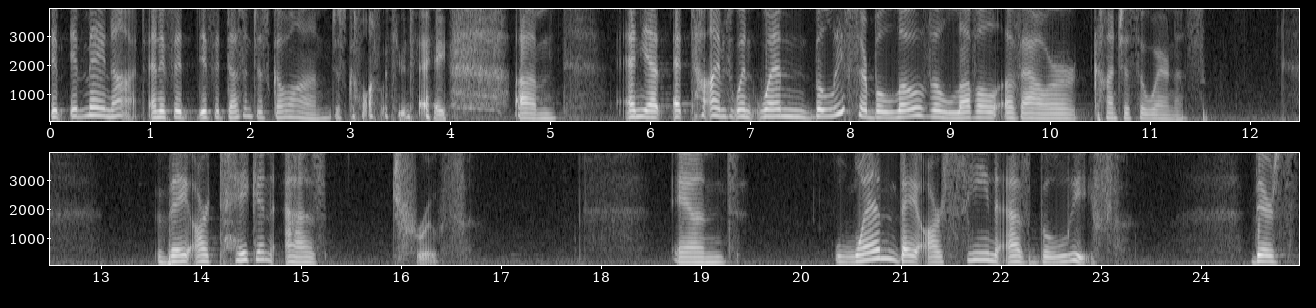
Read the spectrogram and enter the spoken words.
It, it may not. And if it, if it doesn't, just go on. Just go on with your day. Um, and yet, at times, when, when beliefs are below the level of our conscious awareness, they are taken as truth. And when they are seen as belief, there's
